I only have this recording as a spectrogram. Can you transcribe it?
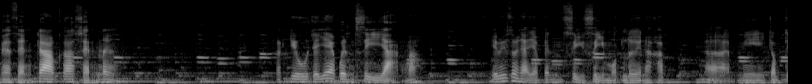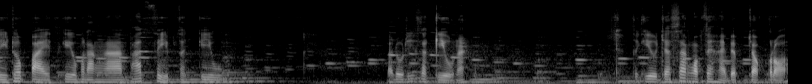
8 9 9 9 1สกิลจะแยกเป็น 4 อย่างเนาะเกมนี้ส่วนใหญ่จะเป็น 4 4 หมดเลยนะครับมีโจมตีทั่วไป สกิลพลังงาน พาสซีฟ สกิล มาดูที่สกิลนะ สกิลจะสร้างความเสียหายแบบเจอกเกราะ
